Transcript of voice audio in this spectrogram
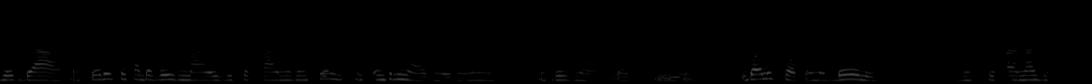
regar para florescer cada vez mais e focarmos entre, a, entre nós mesmo, né? Entre os nossos. Acho que igual eles focam nos deles, a gente focar na gente.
